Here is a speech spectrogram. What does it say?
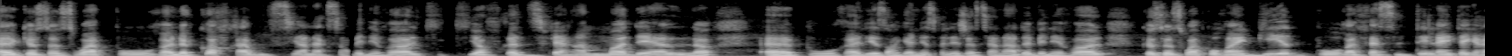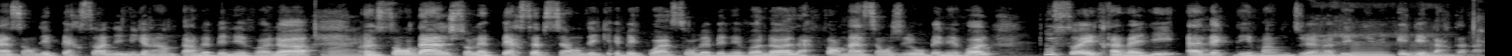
euh, que ce soit pour euh, le coffre à outils en action bénévole qui, offre différents modèles là, euh, pour les organismes et les gestionnaires de bénévoles, que ce soit pour un guide pour faciliter l'intégration des personnes immigrantes par le bénévolat, un sondage sur la perception des Québécois sur le bénévolat, la formation géo-bénévole. Tout ça est travaillé avec des membres du RABQ mhm, et des mhm. partenaires.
